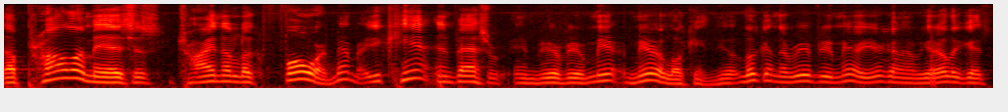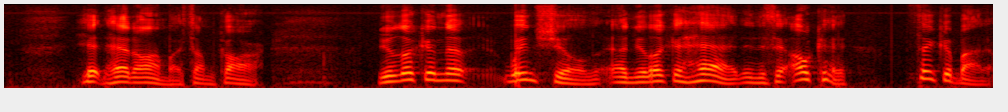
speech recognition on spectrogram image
The problem is is trying to look forward. Remember, you can't invest in rearview mirror, mirror looking. You look in the rearview mirror, you're going to really get hit head on by some car. You look in the windshield and you look ahead and you say, okay, think about it.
